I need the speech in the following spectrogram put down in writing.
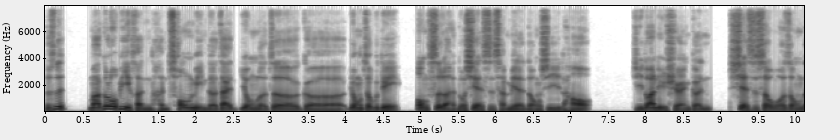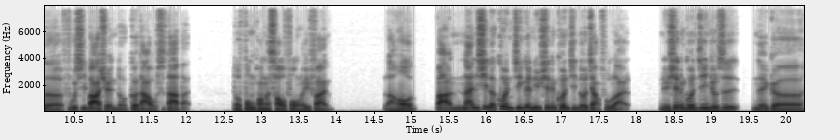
就是马格罗比很很聪明的在用了这个用这部电影讽刺了很多现实层面的东西，然后极端女权跟现实生活中的父系霸权都各打五十大板，都疯狂的嘲讽了一番，然后把男性的困境跟女性的困境都讲出来了。女性的困境就是那个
